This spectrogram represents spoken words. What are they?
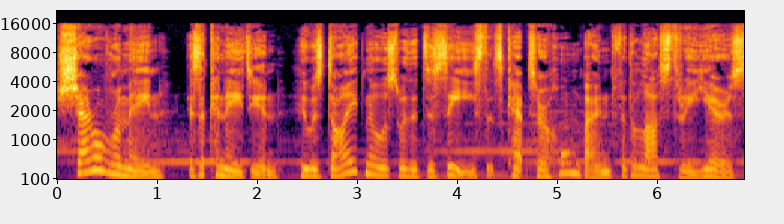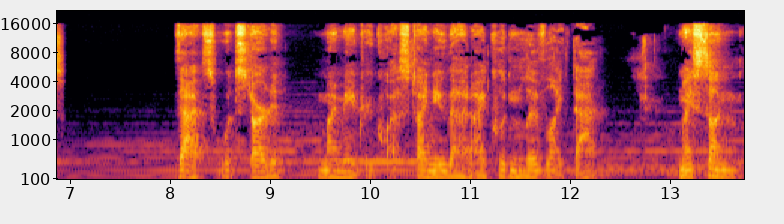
Cheryl Romaine is a Canadian who was diagnosed with a disease that's kept her homebound for the last three years. That's what started my MAID request. I knew that I couldn't live like that. My son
